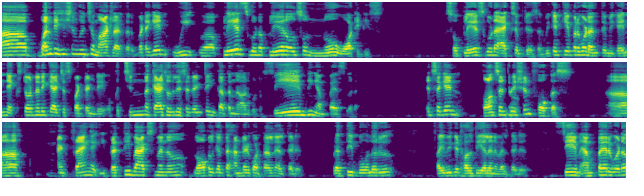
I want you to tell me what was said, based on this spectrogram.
ఆ వన్ డెసిషన్ గురించి మాట్లాడతారు. బట్ అగైన్ వీ ప్లేయర్స్ కూడా player also know what it is so players కూడా యాక్సెప్ట్ చేస్తారు. వికెట్ కీపర్ కూడా అంతే. మీకు ఎన్ని ఎక్స్ట్రాడినరీ క్యాచెస్ పట్టండి ఒక చిన్న క్యాచ్ వదిలేసాడంటే ఇంకా అతన్ని ఆడుకుంటారు. సేమ్ థింగ్ ఎంపైర్స్ కూడా. It's again concentration focus and frank ఈ ప్రతి బ్యాట్స్మెన్ లోపలికి వెళ్తే హండ్రెడ్ కొట్టాలని వెళ్తాడు. ప్రతి బౌలరు ఫైవ్ వికెట్ హాల్ తీయాలని వెళ్తాడు. సేమ్ ఎంపైర్ కూడా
